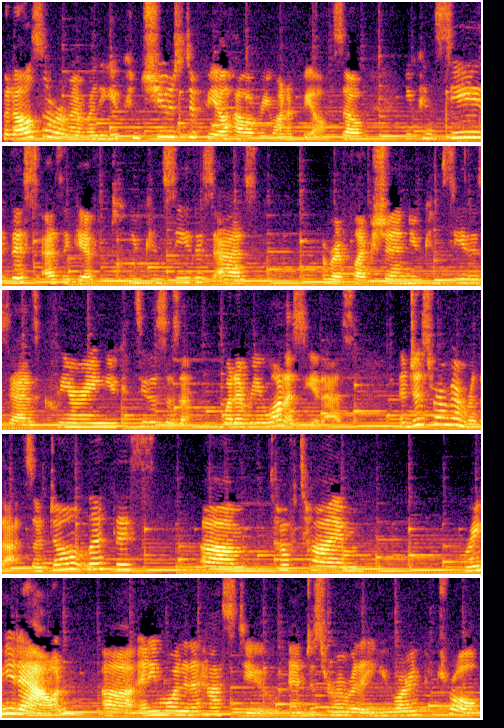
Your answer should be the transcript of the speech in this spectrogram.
but also remember that you can choose to feel however you want to feel. So you can see this as a gift, you can see this as a reflection, you can see this as clearing, you can see this as a, whatever you want to see it as. And just remember that. So don't let this um, tough time bring you down uh, any more than it has to. And just remember that you are in control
